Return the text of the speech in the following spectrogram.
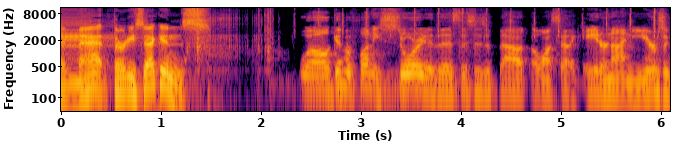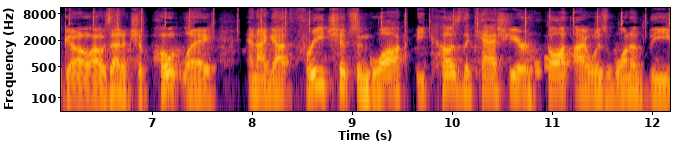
And Matt, 30 seconds. Well, I'll give a funny story to this. This is about, I want to say like eight or nine years ago. I was at a Chipotle and I got free chips and guac because the cashier thought I was one of the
